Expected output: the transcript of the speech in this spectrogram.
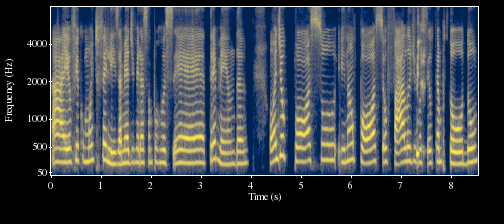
Ah, eu fico muito feliz. A minha admiração por você é tremenda. Onde eu posso e não posso, eu falo de você o tempo todo.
